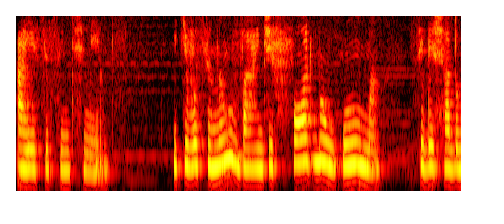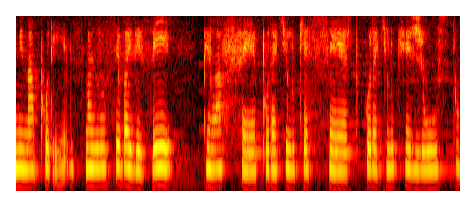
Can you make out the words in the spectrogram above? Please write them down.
a esses sentimentos e que você não vai de forma alguma se deixar dominar por eles, mas você vai viver pela fé, por aquilo que é certo, por aquilo que é justo.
